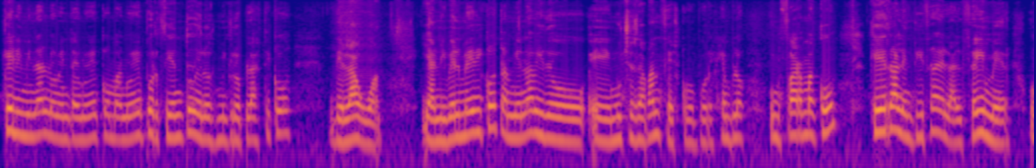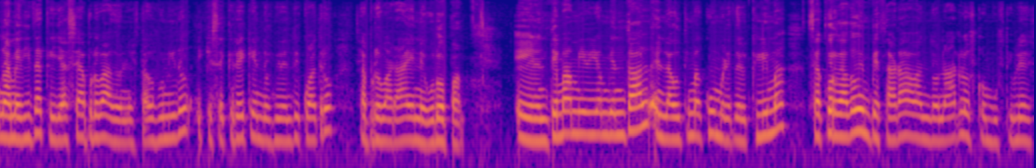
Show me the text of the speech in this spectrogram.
que elimina el 99,9% de los microplásticos del agua. Y a nivel médico también ha habido eh, muchos avances, como por ejemplo un fármaco que ralentiza el Alzheimer, una medida que ya se ha aprobado en Estados Unidos y que se cree que en 2024 se aprobará en Europa. En tema medioambiental, en la última cumbre del clima se ha acordado empezar a abandonar los combustibles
